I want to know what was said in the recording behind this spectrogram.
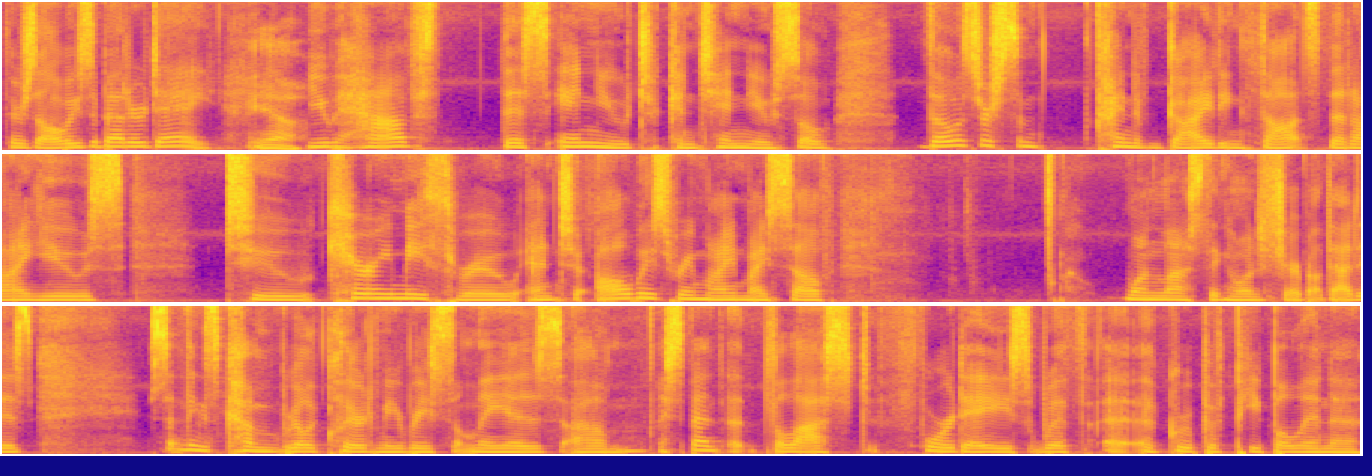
There's always a better day. Yeah, you have this in you to continue. So, those are some kind of guiding thoughts that I use to carry me through and to always remind myself. One last thing I want to share about that is something's come really clear to me recently is um, I spent the last four days with a, a group of people in a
